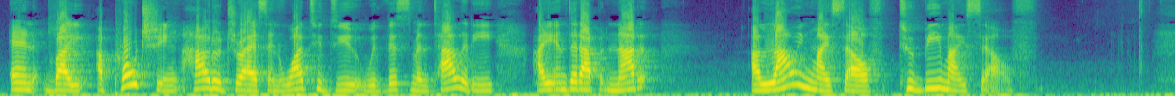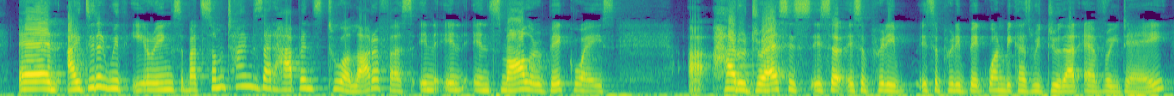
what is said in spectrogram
And by approaching how to dress and what to do with this mentality, I ended up not allowing myself to be myself and I did it with earrings, but sometimes that happens to a lot of us in, in, in small or big ways. Uh, how to dress is, is, a, is, a pretty, is a pretty big one because we do that every day.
